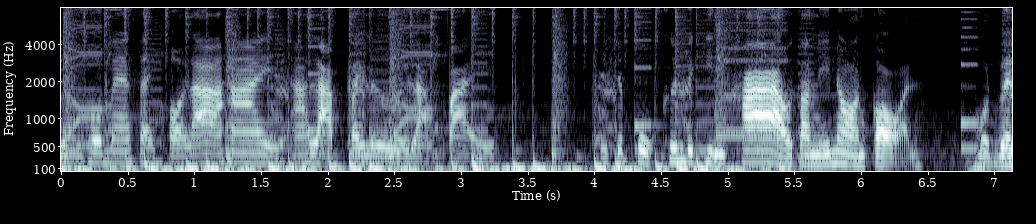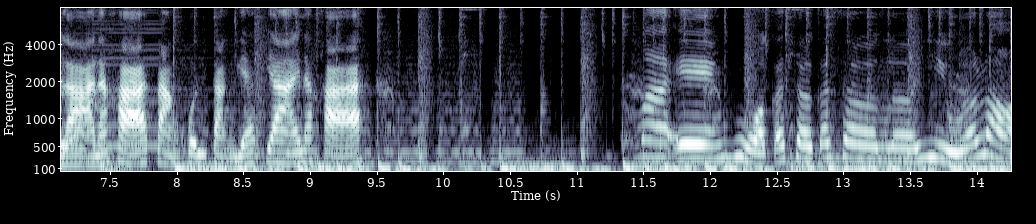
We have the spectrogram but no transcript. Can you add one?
องเพราะแม่ใส่คอล่าให้อะหลับไปเลยหลับไป เดี๋ยวจะปลุกขึ้นไปกินข้าว ตอนนี้นอนก่อน หมดเวลานะคะ ต่างคนต่างแยกย้ายนะคะ มาเองหัวกระเซิงกระเซิงเลยหิวแล้วหรอ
